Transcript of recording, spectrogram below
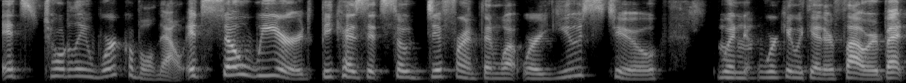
it's totally workable now. It's so weird because it's so different than what we're used to when uh-huh. working with the other flour but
